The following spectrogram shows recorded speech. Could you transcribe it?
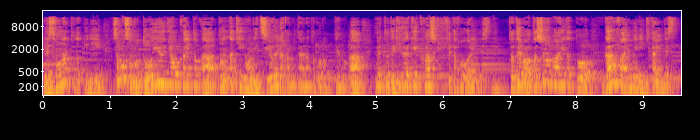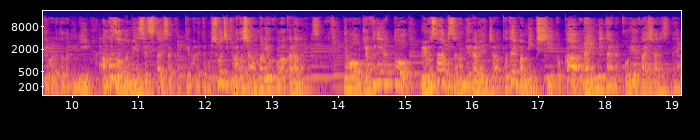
でそうなった時にそもそもどういう業界とかどんな企業に強いのかみたいなところっていうのが、えっと、できるだけ詳しく聞けた方がいいですね。例えば私の場合だと GAFA に行きたいんですって言われた時に Amazon の面接対策って言われても正直私はあんまりよくわからないんですでも逆に言うとウェブサービスのメガベンチャー例えば Mixi とか LINE みたいなこういう会社ですね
